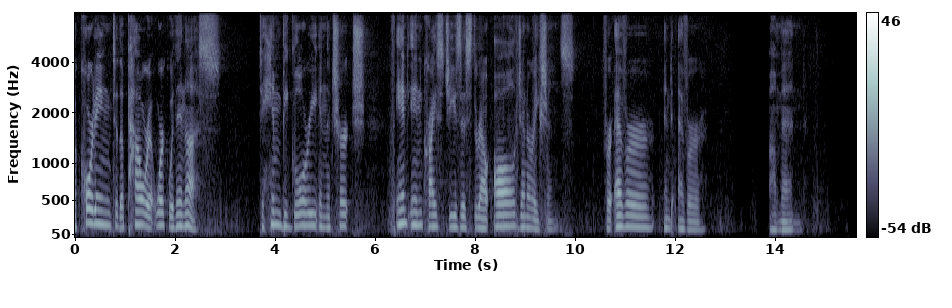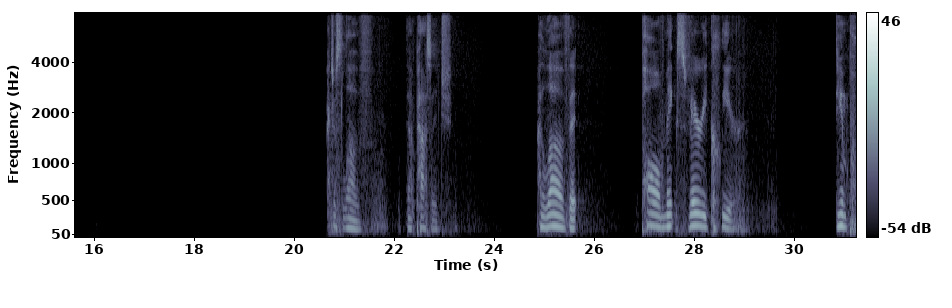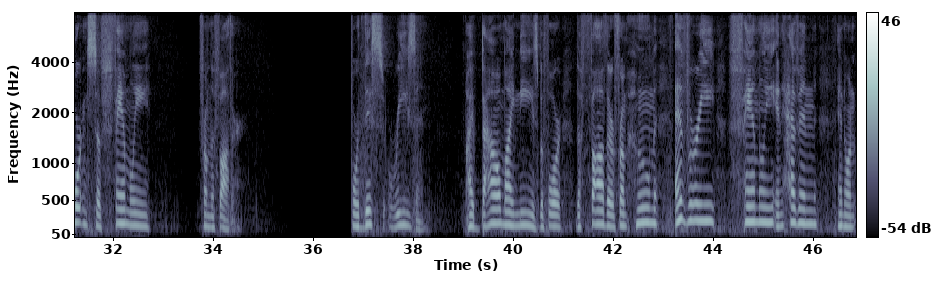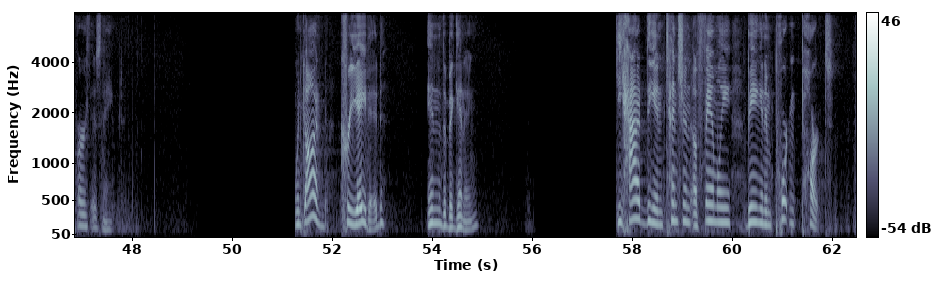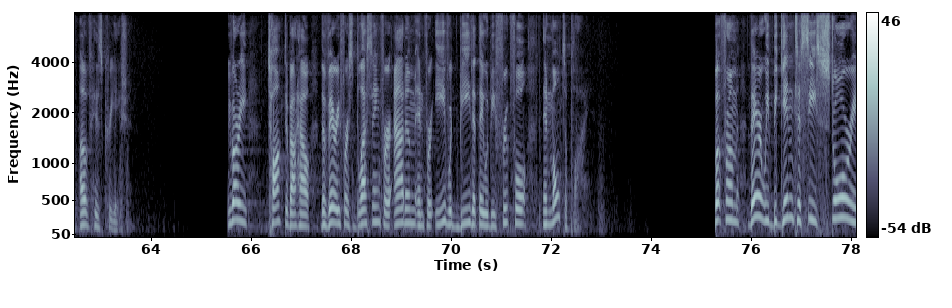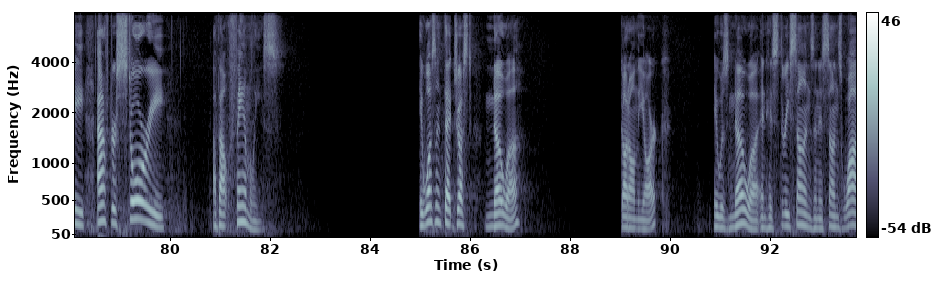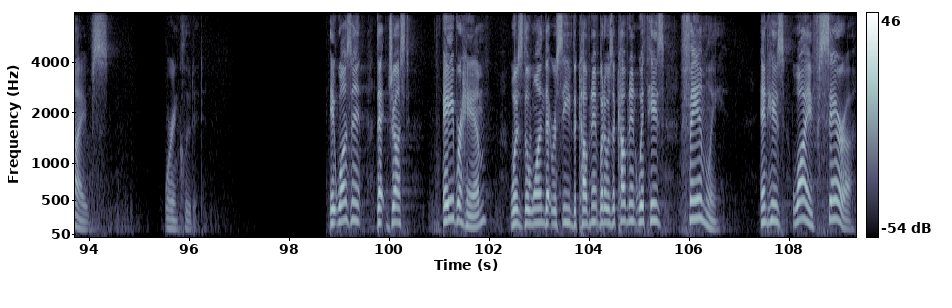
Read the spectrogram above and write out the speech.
according to the power at work within us, to him be glory in the church and in Christ Jesus throughout all generations, forever and ever. Amen. I just love that passage. I love that Paul makes very clear the importance of family from the Father. For this reason, I bow my knees before the Father, from whom every family in heaven and on earth is named. When God created in the beginning, He had the intention of family being an important part of His creation. We've already talked about how the very first blessing for Adam and for Eve would be that they would be fruitful and multiply. But from there, we begin to see story after story about families. It wasn't that just Noah got on the ark, it was Noah and his three sons and his sons' wives were included. It wasn't that just Abraham was the one that received the covenant, but it was a covenant with his family and his wife, Sarah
